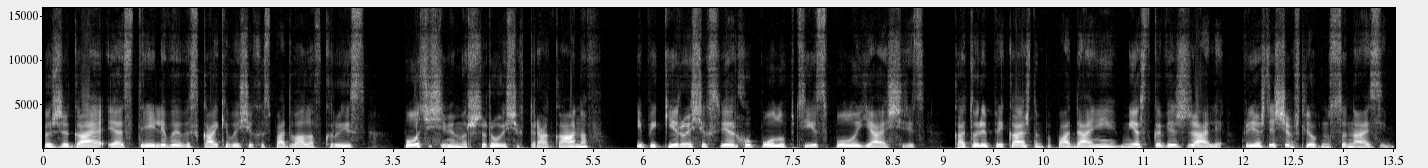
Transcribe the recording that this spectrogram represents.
выжигая и отстреливая выскакивающих из подвалов крыс, полчищами марширующих тараканов и пикирующих сверху полуптиц, полуящериц, которые при каждом попадании мерзко визжали, прежде чем шлепнуться на земь.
